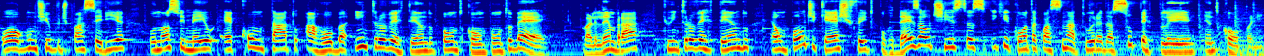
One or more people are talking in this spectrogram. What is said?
ou algum tipo de parceria, o nosso e-mail é contato@introvertendo.com.br. Vale lembrar que o Introvertendo é um podcast feito por 10 autistas e que conta com a assinatura da Superplayer and Company.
